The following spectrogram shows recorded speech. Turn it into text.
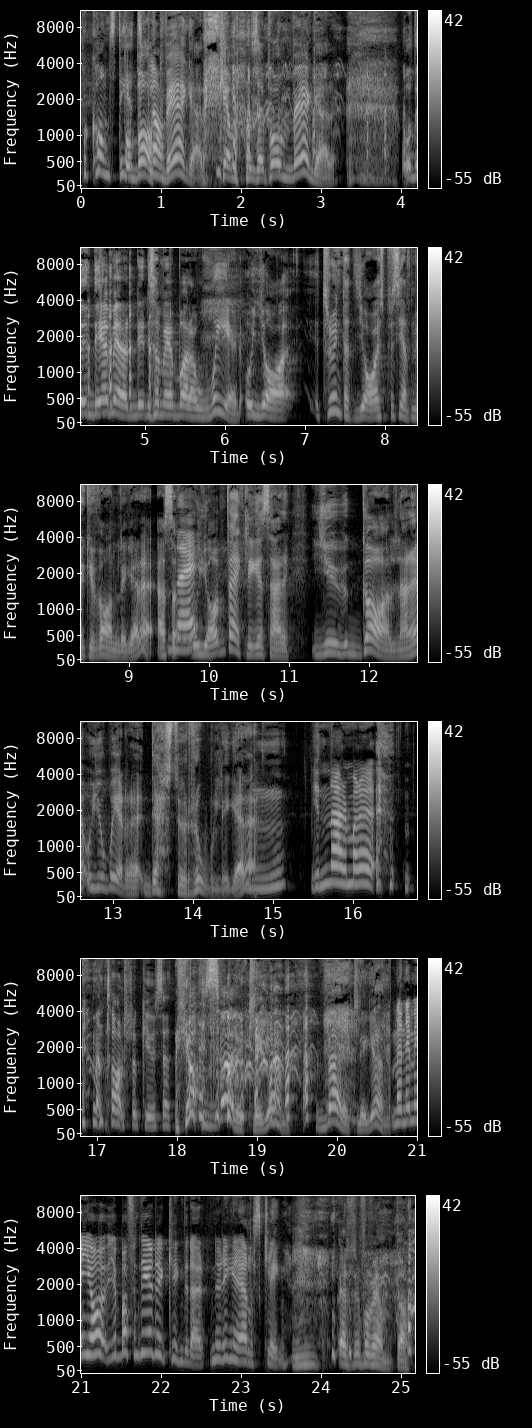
På på bakvägar, kan man säga. På omvägar. Och det är det jag menar, det som är bara weird. Och jag tror inte att jag är speciellt mycket vanligare. Alltså, och jag är verkligen så här, ju galnare och ju weirdare, desto roligare. Mm. Ju närmare mentalsjukhuset. Ja, verkligen. verkligen. Men, nej, men jag, jag bara funderade kring det där. Nu ringer älskling. Älskling får vänta.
